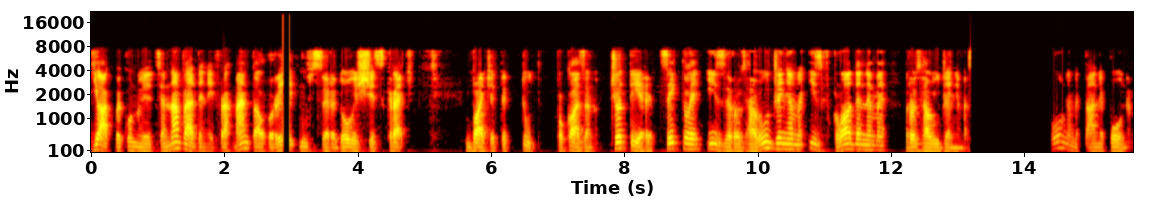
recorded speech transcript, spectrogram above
як виконується наведений фрагмент алгоритму в середовищі Scratch. Бачите, тут показано 4 цикли із розгалудженнями, із вкладеними розгалудженнями, повними та неповними.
